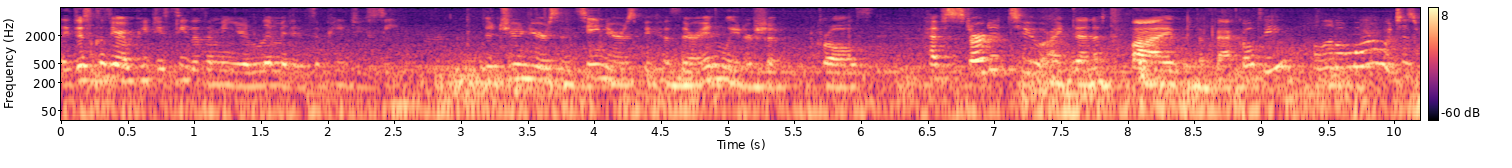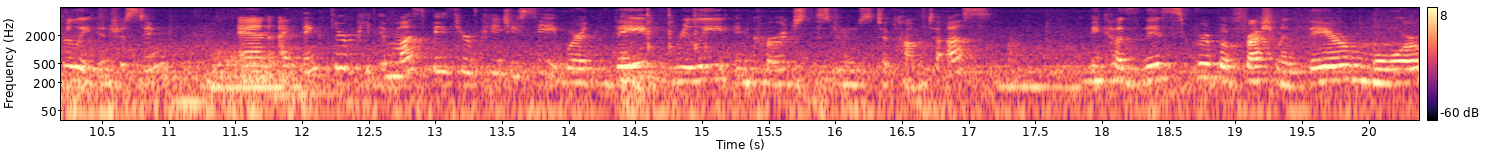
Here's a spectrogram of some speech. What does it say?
like just because you're in PGC doesn't mean you're limited to PGC. The juniors and seniors, because they're in leadership roles, have started to identify with the faculty a little more, which is really interesting. And I think through, P- it must be through PGC where they've really encouraged the students to come to us. Because this group of freshmen, they're more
